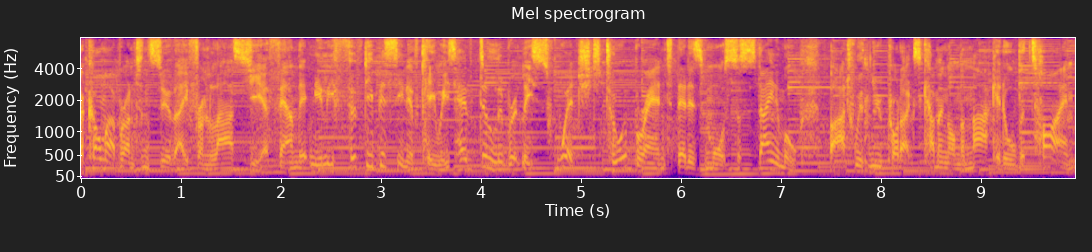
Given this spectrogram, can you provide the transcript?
A Colmar Brunton survey from last year found that nearly 50% of Kiwis have deliberately switched to a brand that is more sustainable. But with new products coming on the market all the time,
